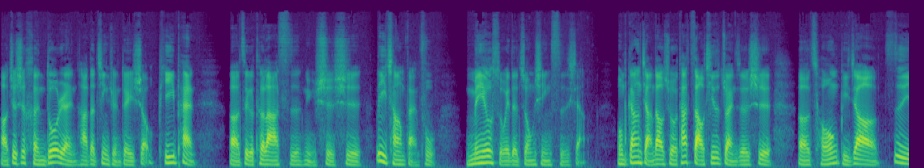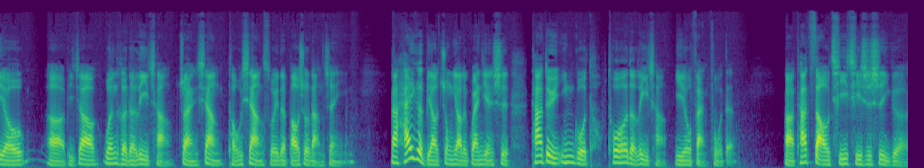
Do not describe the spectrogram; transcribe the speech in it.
啊，就是很多人他的竞选对手批判啊，这个特拉斯女士是立场反复，没有所谓的中心思想。我们刚刚讲到说，他早期的转折是呃，从比较自由。呃，比较温和的立场转向投向所谓的保守党阵营。那还有一个比较重要的关键是，他对于英国脱欧的立场也有反复的。啊，他早期其实是一个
